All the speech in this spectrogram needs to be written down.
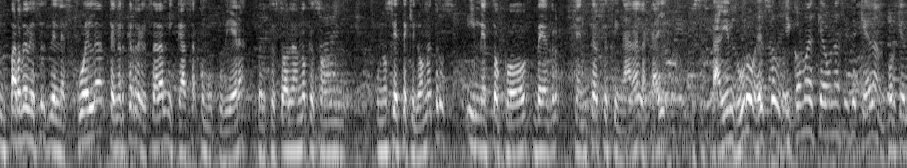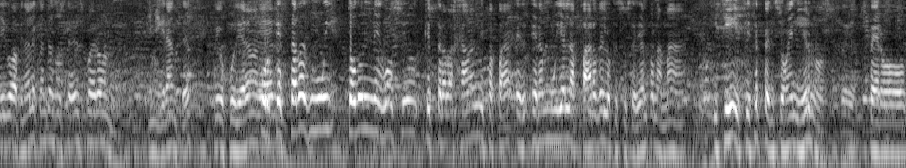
un par de veces de la escuela tener que regresar a mi casa como pudiera, pero te estoy hablando que son unos 7 kilómetros y me tocó ver gente asesinada en la calle. Pues está bien duro eso. güey. ¿Y cómo es que aún así se quedan? Porque digo, a final de cuentas ustedes fueron inmigrantes Digo, pudieran haber... Porque estabas muy, todo el negocio que trabajaba mi papá eh, era muy a la par de lo que sucedía en Panamá. Y sí, sí se pensó en irnos, Sí. pero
